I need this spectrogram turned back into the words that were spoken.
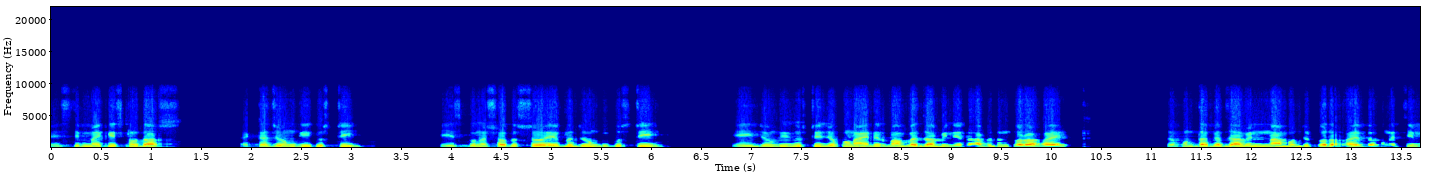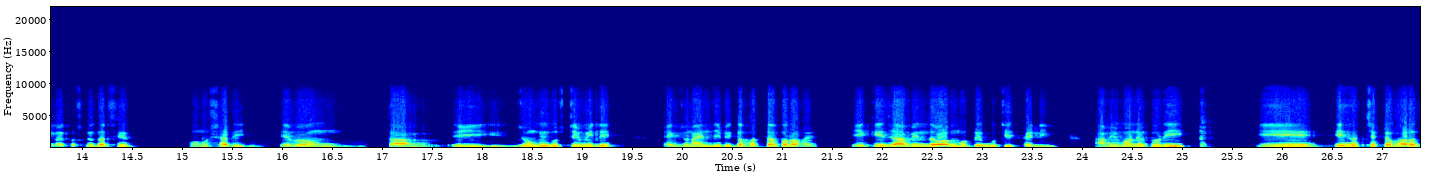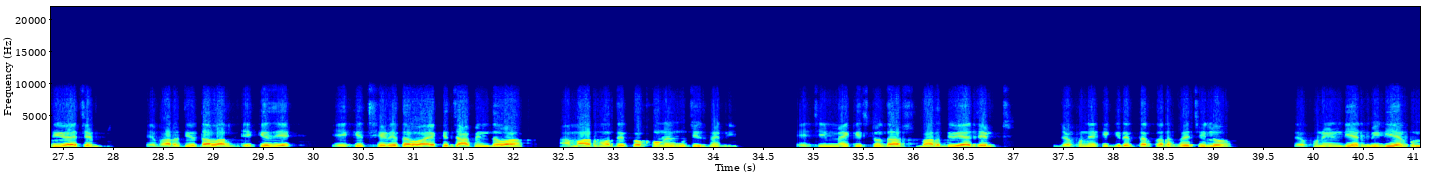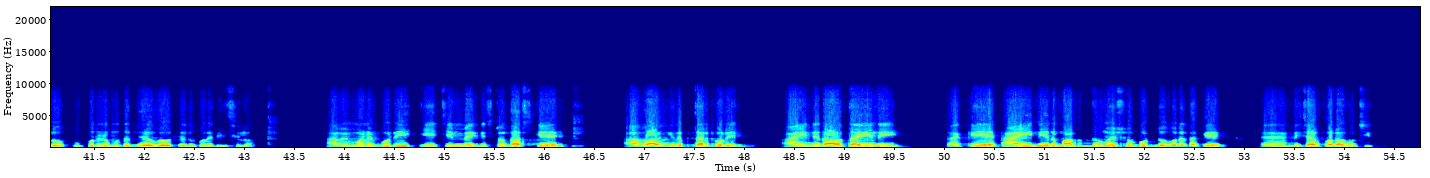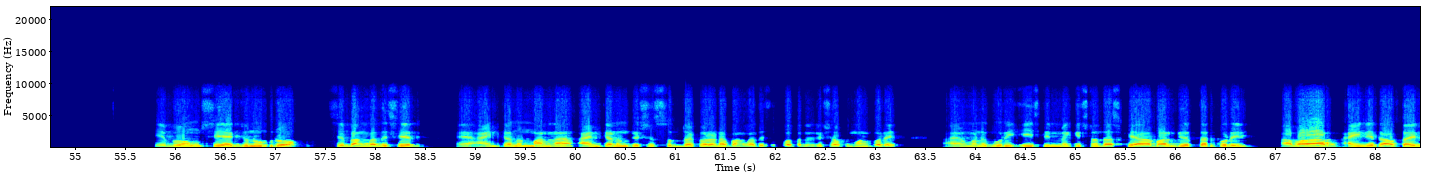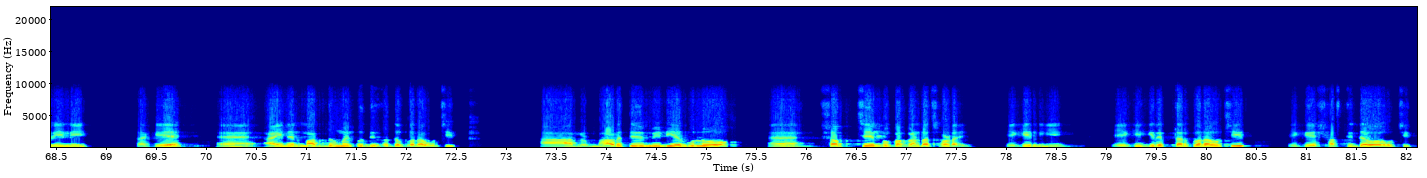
এই চিন্ময় কৃষ্ণ দাস, একটা জঙ্গি গোষ্ঠী ইসকনের সদস্য, এগুলো জঙ্গি গোষ্ঠী। এই জঙ্গি গোষ্ঠী যখন আইনের মামলায় জামিনের আবেদন করা হয়, যখন তাকে জামিন নামঞ্জুর করা হয়, তখন চিন্ময় কৃষ্ণ দাসের অনুসারী এবং তার এই জঙ্গি গোষ্ঠী মিলে একজন আইনজীবীকে হত্যা করা হয়। একে জামিন দেওয়া মোটে উচিত হয়নি। আমি মনে করি, এ এ হচ্ছে একটা ভারতীয় এজেন্ট এ ভারতীয় দালাল। একে একে ছেড়ে দেওয়া, একে জামিন দেওয়া আমার মতে কখনোই উচিত হয়নি। এই চিন্ময় কৃষ্ণ দাস, ভারতীয় এজেন্ট যখন একে গ্রেপ্তার করা হয়েছিল, তখন ইন্ডিয়ার মিডিয়াগুলো কুকুরের মতো ঘেউ ঘেউ শুরু করে দিয়েছিল। আমি মনে করি এই চিন্ময় কৃষ্ণ দাসকে আবার গ্রেপ্তার করে আইনের আওতায় এনে তাকে আইনের মাধ্যমে সুপর্দ করে তাকে বিচার করা উচিত। এবং সে একজন উগ্র, সে বাংলাদেশের আইন কানুন মানে না, আইন কানুনকে সে শ্রদ্ধা করে না, বাংলাদেশের পতাকাকে সে অপমান করে। আমি মনে করি এই চিন্ময় কৃষ্ণ দাসকে আবার গ্রেপ্তার করে আবার আইনের আওতায় নিয়ে তাকে আইনের মাধ্যমে প্রতিহত করা উচিত। আর ভারতীয় মিডিয়াগুলো হ্যাঁ সবচেয়ে প্রোপাগান্ডা ছড়ায়। একে নিয়ে, একে গ্রেপ্তার করা উচিত, একে শাস্তি দেওয়া উচিত।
